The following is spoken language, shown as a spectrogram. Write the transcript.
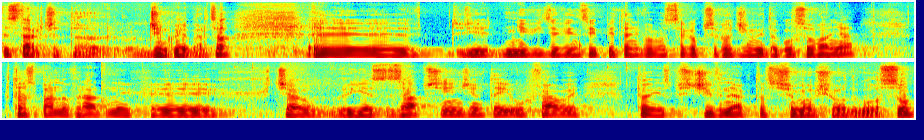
wystarczy to? Dziękuję bardzo. Y, Nie widzę więcej pytań, wobec tego przechodzimy do głosowania. Kto z panów radnych y, chciał, jest za przyjęciem tej uchwały? Kto jest przeciwny, a kto wstrzymał się od głosu?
